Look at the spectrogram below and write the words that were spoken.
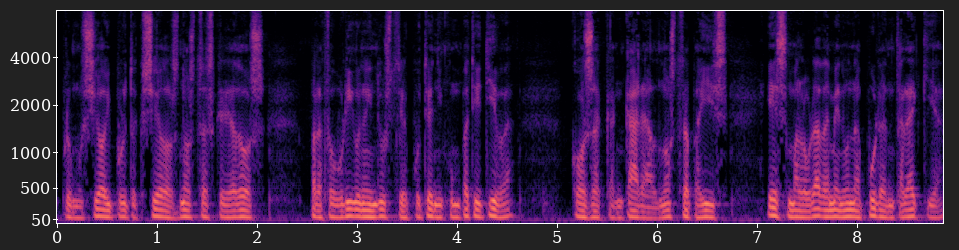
promoció i protecció dels nostres creadors per afavorir una indústria potent i competitiva, cosa que encara al nostre país és malauradament una pura entelèquia,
